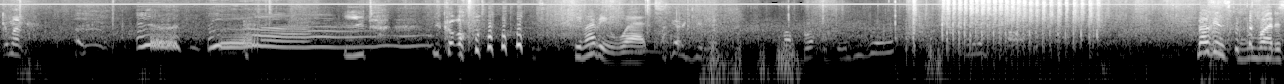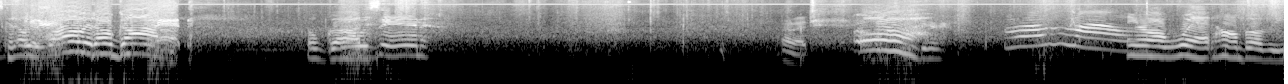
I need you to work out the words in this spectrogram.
come on. You, t- you go. He might be wet. I gotta get in. My butt is gonna be wet. Logan's butt is gonna... Oh, you wallet! Oh God! Oh God! Goes in. All right. Oh! You're all wet, huh, Bubby?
